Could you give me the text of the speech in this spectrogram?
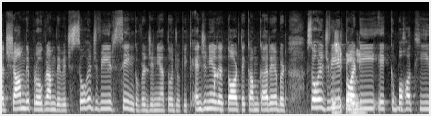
ਅੱਜ ਸ਼ਾਮ ਦੇ ਪ੍ਰੋਗਰਾਮ ਦੇ ਵਿੱਚ ਸੋਹਜਵੀਰ ਸਿੰਘ ਵਰਜੀਨੀਆ ਤੋਂ ਜੋ ਕਿ ਇੱਕ ਇੰਜੀਨੀਅਰ ਦੇ ਤੌਰ ਤੇ ਕੰਮ ਕਰ ਰਿਹਾ ਬਟ ਸੋਹਜਵੀਰ ਤੁਹਾਡੀ ਇੱਕ ਬਹੁਤ ਹੀ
